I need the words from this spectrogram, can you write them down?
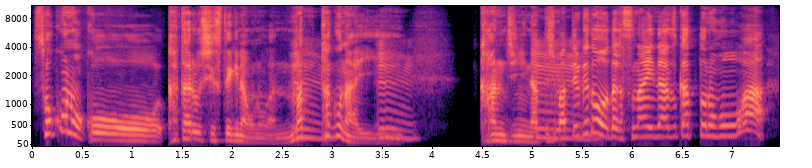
そこのこう、カタルシス的なものが全くないうん。感じになってしまってるけど、だからスナイダーズカットの方は、うん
